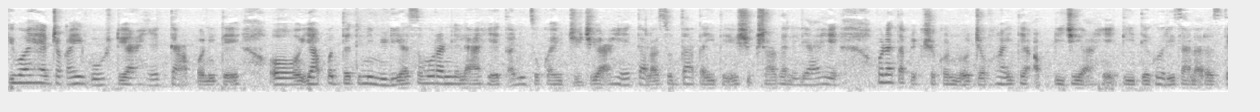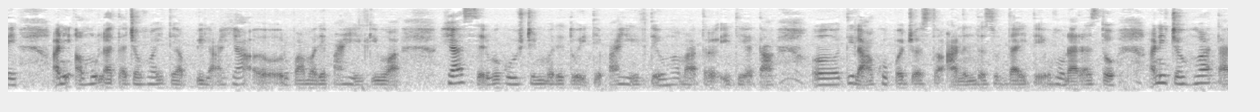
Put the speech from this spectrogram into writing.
किंवा ह्या ज्या काही गोष्टी आहेत त्या आपण इथे या पद्धतीने मीडियासमोर आणलेल्या आहेत आणि जो काही जी जी आहे त्यालासुद्धा आता इथे शिक्षा झालेली आहे. पण आता प्रेक्षकांनो जेव्हा इथे अप्पी जी आहे ती इथे घरी जाणार असते आणि अमूल आता जेव्हा इथे अप्पीला ह्या रूपामध्ये पाहिल किंवा ह्या सर्व गोष्टींमध्ये तो इथे पाहिल तेव्हा मात्र इथे आता तिला खूपच जास्त आनंदसुद्धा इथे होणार असतो. आणि जेव्हा आता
